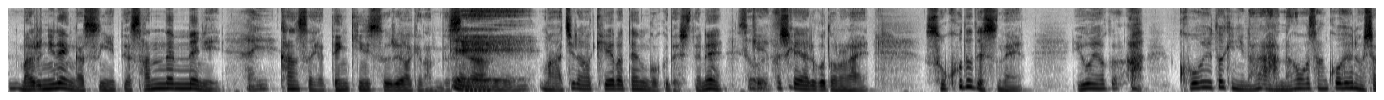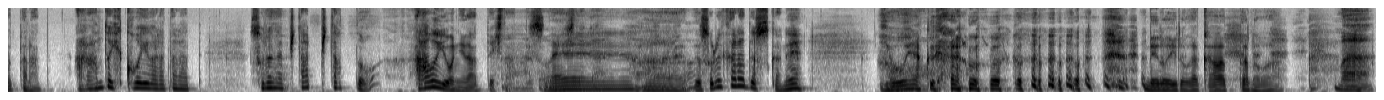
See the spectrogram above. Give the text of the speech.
丸2年が過ぎて3年目に関西へ転勤するわけなんですが、はいえ。ー、まああちらは競馬天国でしてね。競馬しかやることのない。そこでですねようやくあこういう時になあ長尾さんこういうふうにおっしゃったな。ああの時こう言われたなそれがピタピタッと合うようになってきたんですね。はい、でそれからですかね。ようやく目の 色が変わったのは。まあ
